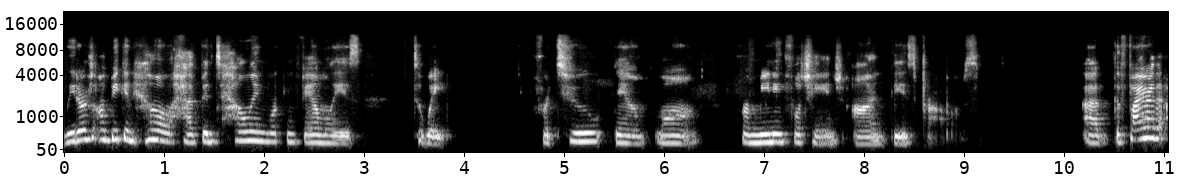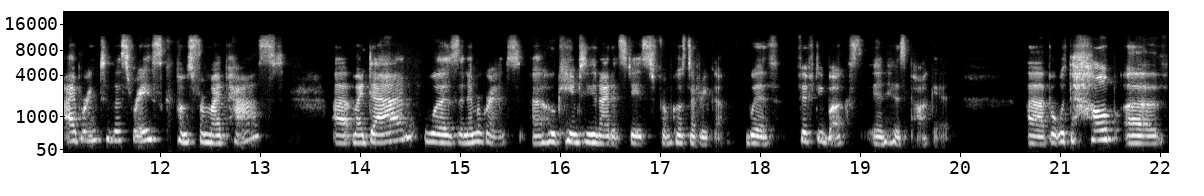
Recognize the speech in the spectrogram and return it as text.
leaders on Beacon Hill have been telling working families to wait for too damn long for meaningful change on these problems. Uh, the fire that I bring to this race comes from my past. Uh, my dad was an immigrant uh, who came to the United States from Costa Rica with 50 bucks in his pocket. Uh, but with the help of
